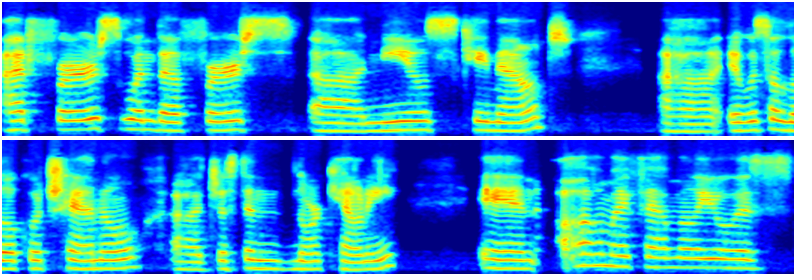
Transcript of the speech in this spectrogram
at first, when the first uh, news came out, uh, it was a local channel uh, just in North County and all my family was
